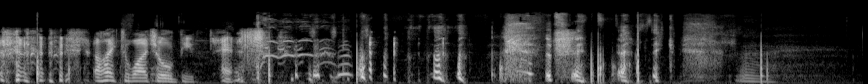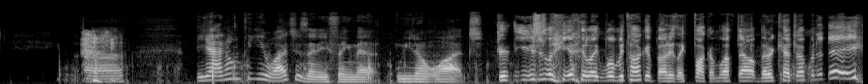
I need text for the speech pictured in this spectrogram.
I like to watch old people dance. it's fantastic. Uh, yeah, I don't think he watches anything that we don't watch. Usually, yeah, like when we talk about, it, he's like, "Fuck, I'm left out. Better catch up in a day."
